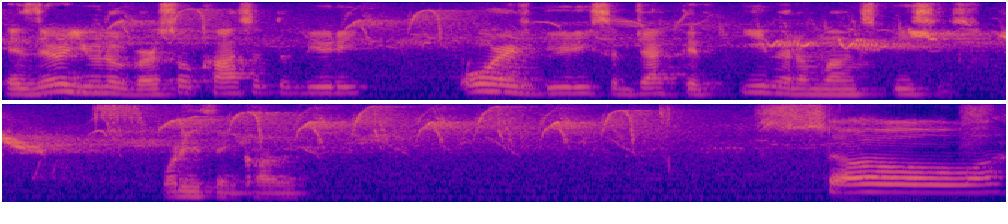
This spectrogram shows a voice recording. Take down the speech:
Is there a universal concept of beauty, or is beauty subjective even among species? What do you think, Carly? So,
